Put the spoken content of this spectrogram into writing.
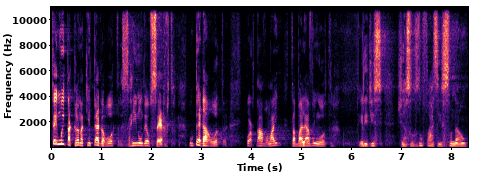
Tem muita cana aqui, pega outra. Essa aí não deu certo. Vamos pegar outra. Cortavam lá e trabalhavam em outra. Ele disse: Jesus não faz isso não.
